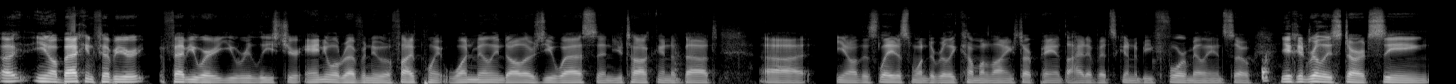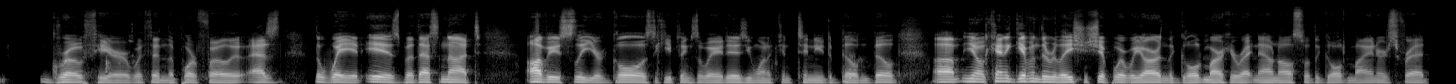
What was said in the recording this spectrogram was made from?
Uh, you know, back in February, February, you released your annual revenue of five point one million dollars US, and you're talking about, uh, you know, this latest one to really come online and start paying at the height of it's going to be four million. So you can really start seeing growth here within the portfolio as the way it is, but that's not obviously your goal is to keep things the way it is. You want to continue to build and build. Um, you know, kind of given the relationship where we are in the gold market right now and also the gold miners, Fred,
